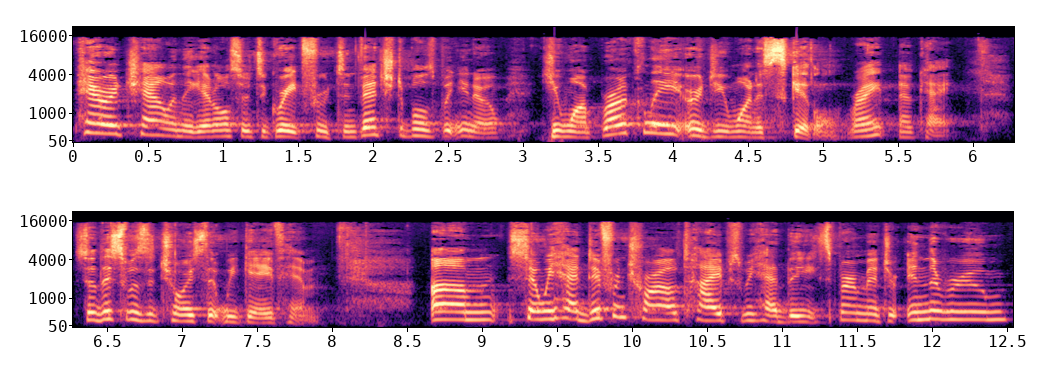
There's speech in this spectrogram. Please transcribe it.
parrot chow and they get all sorts of great fruits and vegetables, but you know, do you want broccoli or do you want a Skittle, right? Okay. So this was a choice that we gave him. Um, so we had different trial types. We had the experimenter in the room,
